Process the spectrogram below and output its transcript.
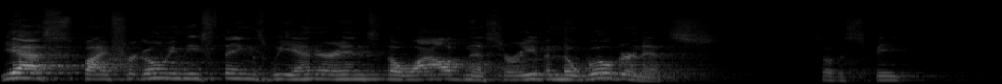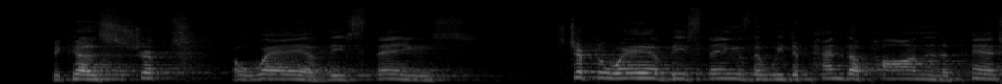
Yes, by foregoing these things, we enter into the wildness or even the wilderness, so to speak. Because stripped away of these things, Stripped away of these things that we depend upon in a pinch,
